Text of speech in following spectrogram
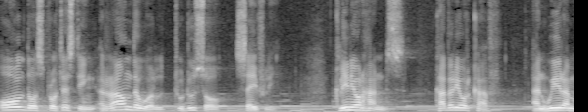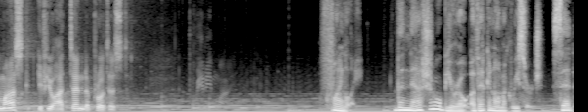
all those protesting around the world to do so safely. Clean your hands, cover your cough, and wear a mask if you attend a protest. Finally, the National Bureau of Economic Research said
